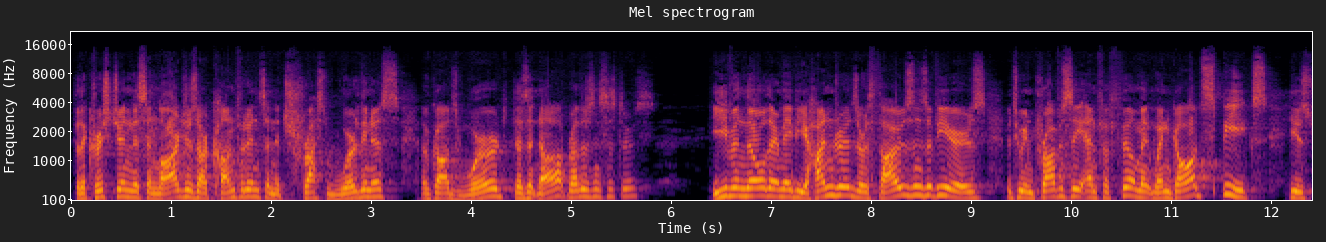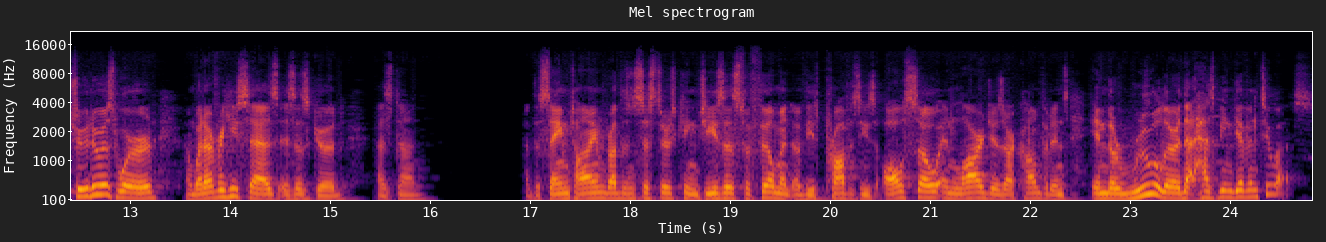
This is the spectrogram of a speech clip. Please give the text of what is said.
For the Christian, this enlarges our confidence in the trustworthiness of God's word, does it not, brothers and sisters? Even though there may be hundreds or thousands of years between prophecy and fulfillment, when God speaks, he is true to his word, and whatever he says is as good as done. At the same time, brothers and sisters, King Jesus' fulfillment of these prophecies also enlarges our confidence in the ruler that has been given to us.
